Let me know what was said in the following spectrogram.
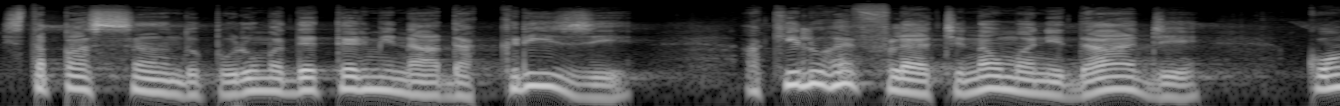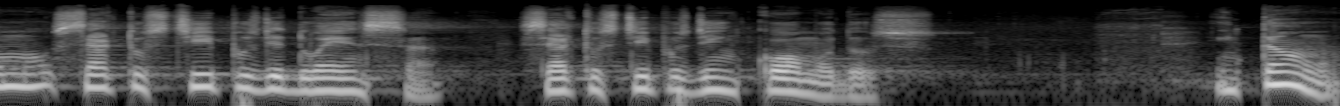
está passando por uma determinada crise, aquilo reflete na humanidade como certos tipos de doença, certos tipos de incômodos. Então,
